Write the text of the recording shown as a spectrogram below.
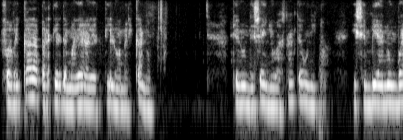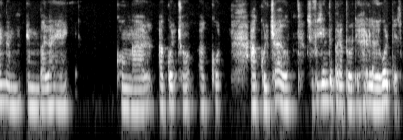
Fabricada a partir de madera de estilo americano, tiene un diseño bastante bonito y se envía en un buen em, embalaje con acolchado suficiente para protegerla de golpes.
